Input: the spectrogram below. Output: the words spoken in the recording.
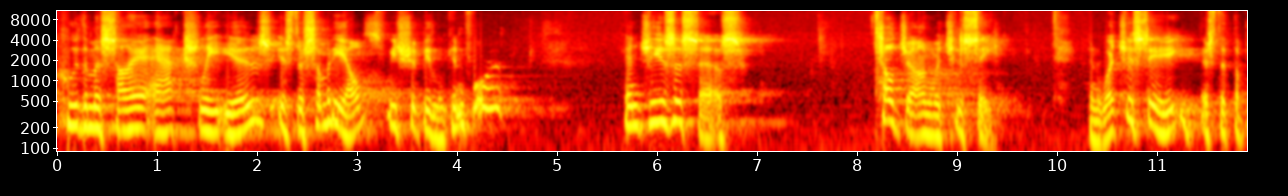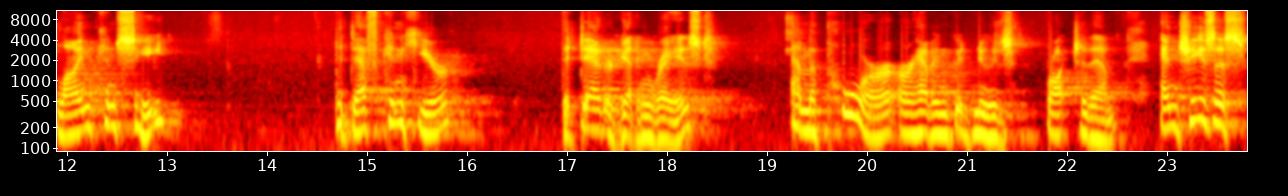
who the Messiah actually is? Is there somebody else we should be looking for? And Jesus says, Tell John what you see. And what you see is that the blind can see, the deaf can hear, the dead are getting raised, and the poor are having good news brought to them. And Jesus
